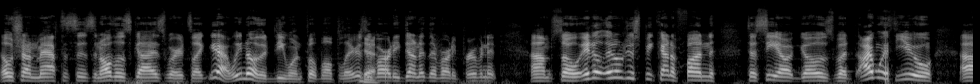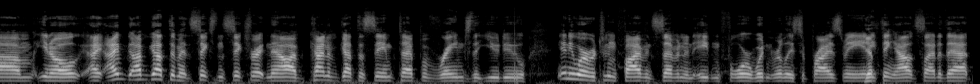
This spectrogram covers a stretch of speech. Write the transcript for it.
Ochaun Mathises and all those guys, where it's like, yeah, we know they're D1 football players. Yeah. They've already done it. They've already proven it. Um, so it'll it'll just be kind of fun to see how it goes. But I'm with you. Um, you know, I, I've I've got them at six and six right now. I've kind of got the same type of range that you do. Anywhere between five and seven and eight and four wouldn't really surprise me. Yep. Anything outside of that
